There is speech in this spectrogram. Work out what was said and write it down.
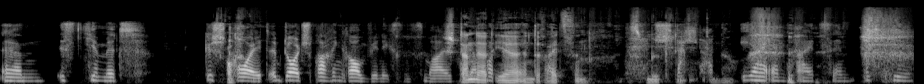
ähm, ist hiermit gestreut, Auf im deutschsprachigen Raum wenigstens mal. Standard eher in 13 ist möglich. Standard genau. eher in 13, okay.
